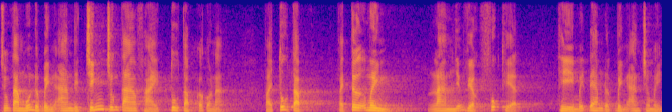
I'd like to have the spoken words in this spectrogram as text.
chúng ta muốn được bình an thì chính chúng ta phải tu tập các con ạ. Phải tu tập, phải tự mình làm những việc phúc thiện thì mới đem được bình an cho mình.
